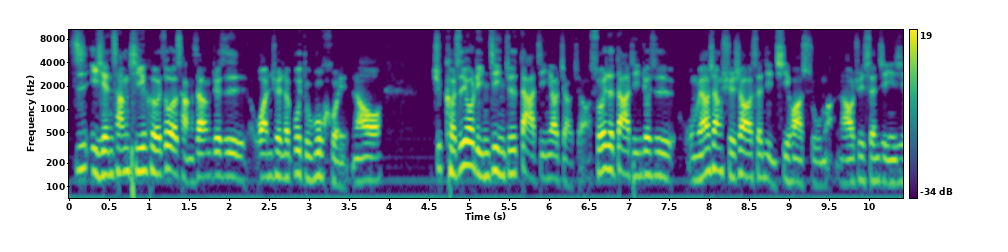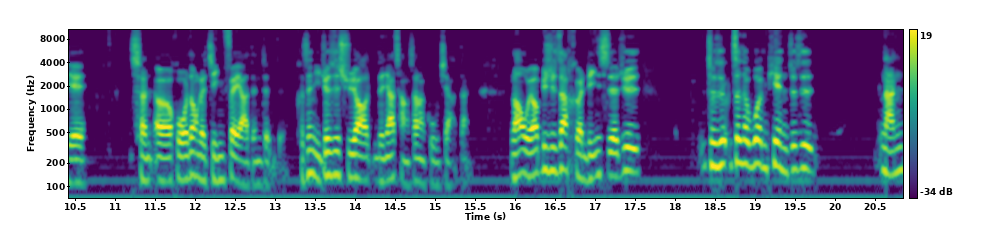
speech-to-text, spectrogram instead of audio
之以前长期合作的厂商，就是完全的不读不回，然后。就可是又临近，就是大金要缴交。所谓的大金，就是我们要向学校申请计划书嘛，然后去申请一些成呃活动的经费啊等等的。可是你就是需要人家厂商的估价单，然后我要必须在很临时的去，就是真的问遍，就是南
